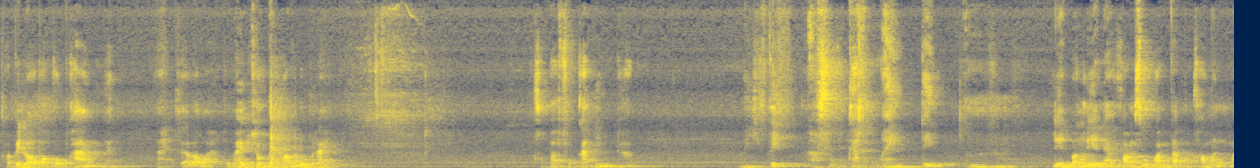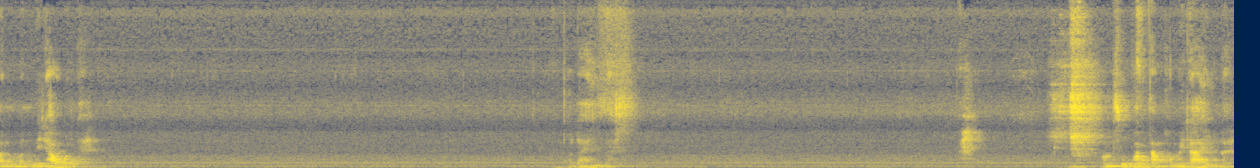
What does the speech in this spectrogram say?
เขาไปหลอประกบข้างเหมือนกันจะรอผมให้ชมเป็นความรู้นะขอปรับโฟกัสนิดนึงครับ ไม่ติดโฟกัสไม่ติด อือ เหรียญบางเหรียญเนี่ยความสูงความต่ำของเขามันมันมันไม่เท่ากันนะพอได้อยู่นะความสูงความต่ำเขาไม่ได้อยู่นะ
